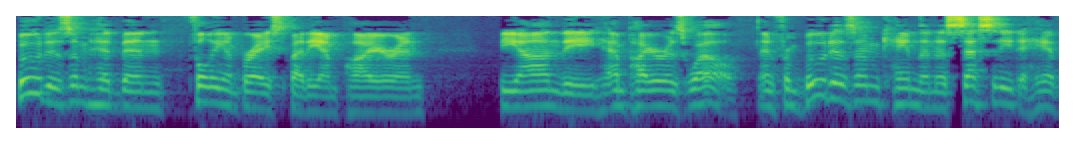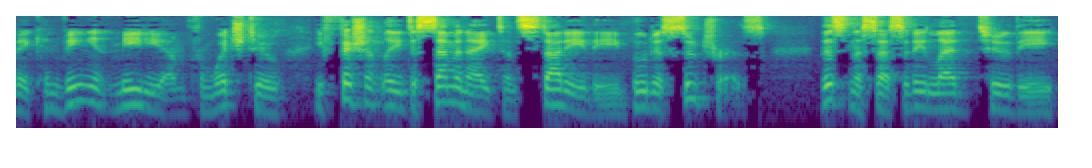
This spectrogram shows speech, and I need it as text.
Buddhism had been fully embraced by the empire and beyond the empire as well. And from Buddhism came the necessity to have a convenient medium from which to efficiently disseminate and study the Buddhist sutras. This necessity led to the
